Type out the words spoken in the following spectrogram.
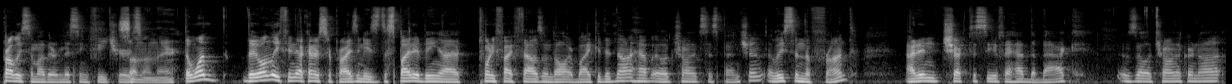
probably some other missing features. Something on there. The one, the only thing that kind of surprised me is, despite it being a twenty-five thousand dollar bike, it did not have electronic suspension, at least in the front. I didn't check to see if it had the back. It was electronic or not,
